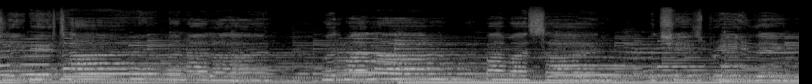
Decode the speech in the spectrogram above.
Sleepy time, and I lie with my love by my side, and she's breathing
